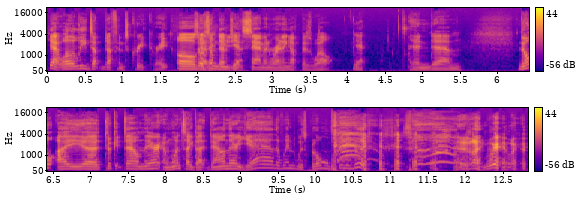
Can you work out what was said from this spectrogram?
Yeah, well, it leads up Duffin's Creek, right? Oh, so got it. sometimes you Yeah. get salmon running up as well. Yeah. And um, no, I uh, took it down there, and once I got down there, yeah, the wind was blowing pretty good. so, it was like, where, where,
